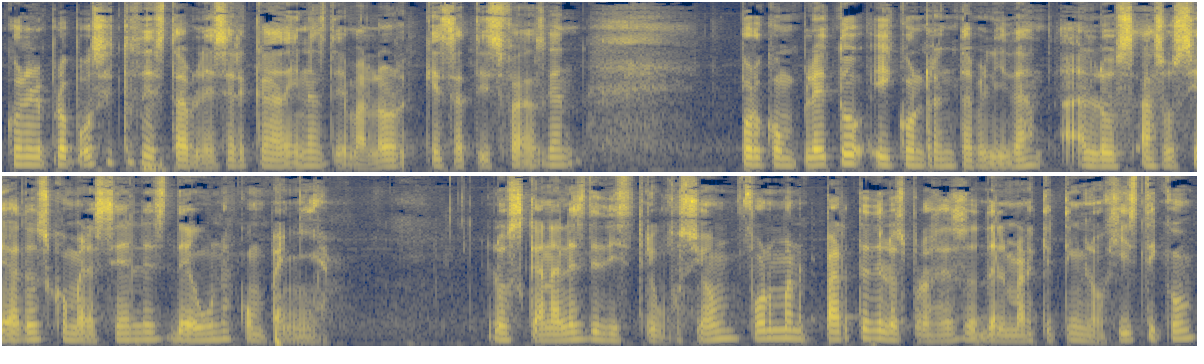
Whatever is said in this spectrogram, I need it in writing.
con el propósito de establecer cadenas de valor que satisfagan por completo y con rentabilidad a los asociados comerciales de una compañía. Los canales de distribución forman parte de los procesos del marketing logístico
